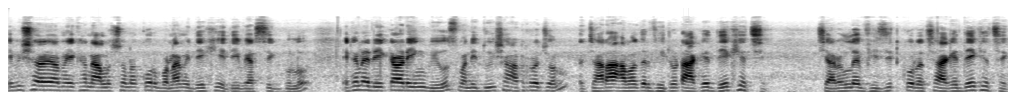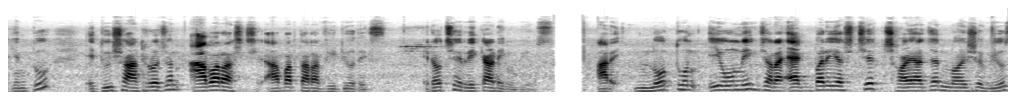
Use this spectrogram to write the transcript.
এই বিষয়ে আমি এখানে আলোচনা করব না, আমি দেখিয়ে দিই বেসিকগুলো। এখানে রেকর্ডিং ভিউজ মানে দুইশো আঠারো জন যারা আমাদের ভিডিওটা আগে দেখেছে চ্যানেলে ভিজিট করেছে, আগে দেখেছে, কিন্তু এই দুইশো আঠেরো জন আবার আসছে, আবার তারা ভিডিও দেখছে। এটা হচ্ছে রেকর্ডিং ভিউজ আর নতুন ইউনিক যারা একবারই আসছে, ছয় হাজার নয়শো ভিউজ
